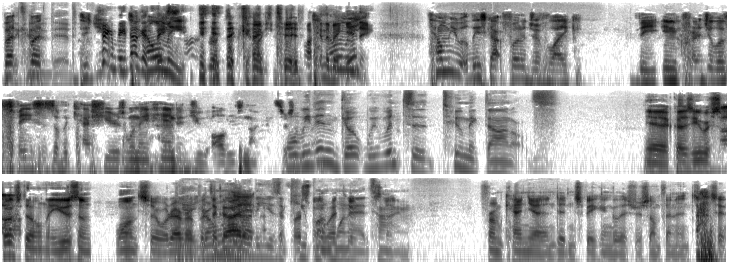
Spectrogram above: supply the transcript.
but They but did. did you Chicken McNuggets, tell me? they kind of did. Fucking the Tell me- beginning. Tell me you at least got footage of like the incredulous faces of the cashiers when they handed you all these nuggets. Well, we something. didn't go. We went to two McDonald's. Yeah, because you were supposed to only use them once or whatever. yeah, but the only guy allowed to use a the first one coupon we went one at a time. from Kenya and didn't speak English or something, and so, so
